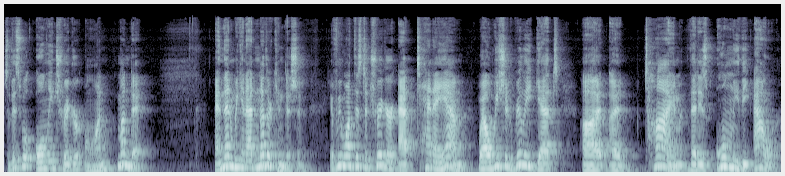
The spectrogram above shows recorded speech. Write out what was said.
So this will only trigger on Monday. And then we can add another condition. If we want this to trigger at 10 a.m., well, we should really get uh, a time that is only the hour.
